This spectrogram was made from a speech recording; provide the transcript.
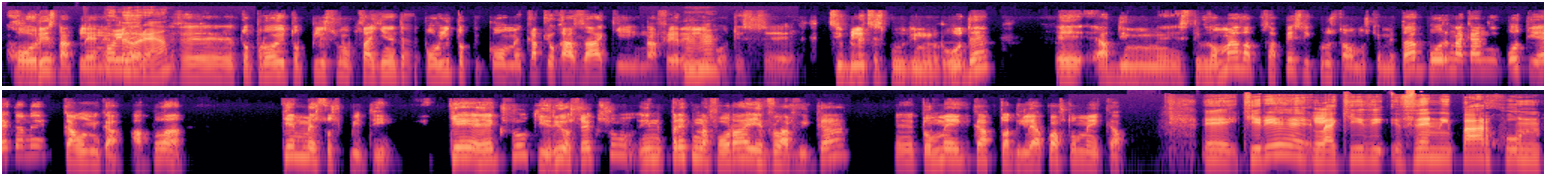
Χωρίς να πλένεται. Πολύ ωραία. Ε, το πρωί το πλήσιμο που θα γίνεται πολύ τοπικό με κάποιο γαζάκι να φερει λίγο τις ε, τσιμπλίτσες που δημιουργούνται. Ε, από την, στη βδομάδα που θα πέσει η κρούστα όμως και μετά μπορεί να κάνει ό,τι έκανε κανονικά. Απλά και μέσα στο σπίτι και έξω, κυρίως έξω, είναι, πρέπει να φοράει ευλαβικά ε, το make-up, το αντιλιακό αυτό make-up. Ε, κύριε Λακίδη, δεν υπάρχουν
